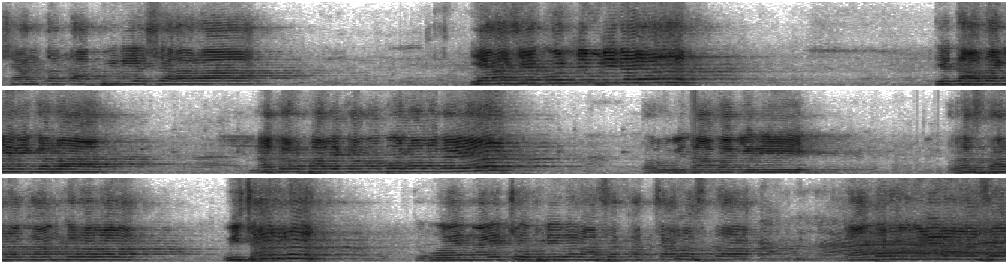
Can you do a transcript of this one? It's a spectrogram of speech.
शांतता प्रिय शहरा. या जे कोण निवडी गयात ते दादागिरी करत नगरपालिकामा बोलायला गयात तर उभी दादागिरी. रस्त्यानं काम करायला विचारणार तर बुवाय माये चोपडीवर असा कच्चा रस्ता डांबर उघडीवर असा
